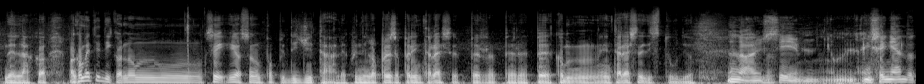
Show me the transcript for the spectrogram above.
della cosa. Ma come ti dico, non, sì, io sono un po' più digitale, quindi l'ho preso per interesse, per, per, per interesse di studio. No, no, sì, insegnando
